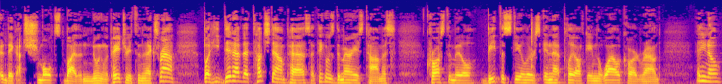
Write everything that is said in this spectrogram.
and they got schmoltzed by the New England Patriots in the next round. But he did have that touchdown pass. I think it was Demaryius Thomas, crossed the middle, beat the Steelers in that playoff game, the wild card round. And, you know,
